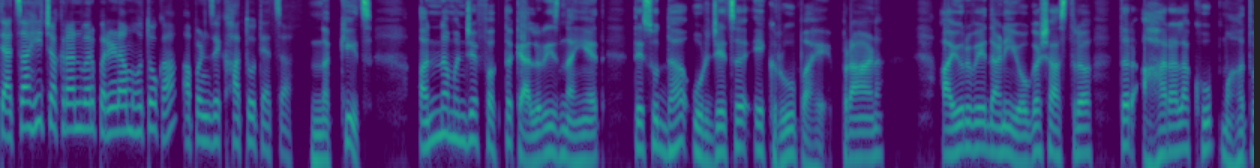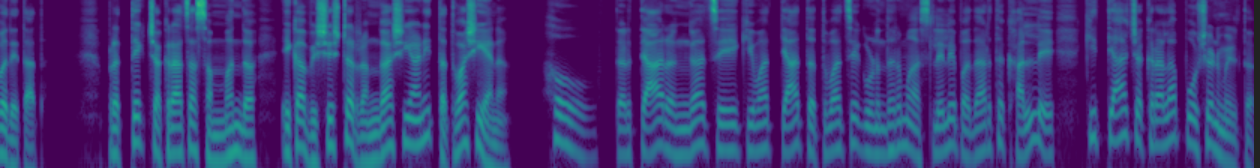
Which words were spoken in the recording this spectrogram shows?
त्याचाही चक्रांवर परिणाम होतो का? आपण जे खातो त्याचा. नक्कीच. अन्न म्हणजे फक्त कॅलरीज नाहीयेत ते सुद्धा ऊर्जेचं एक रूप आहे प्राण. आयुर्वेद आणि योगशास्त्र तर आहाराला खूप महत्त्व देतात. प्रत्येक चक्राचा संबंध एका विशिष्ट रंगाशी आणि तत्वाशी आहे ना हो. तर त्या रंगाचे किंवा त्या तत्वाचे गुणधर्म असलेले पदार्थ खाल्ले की त्या चक्राला पोषण मिळतं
